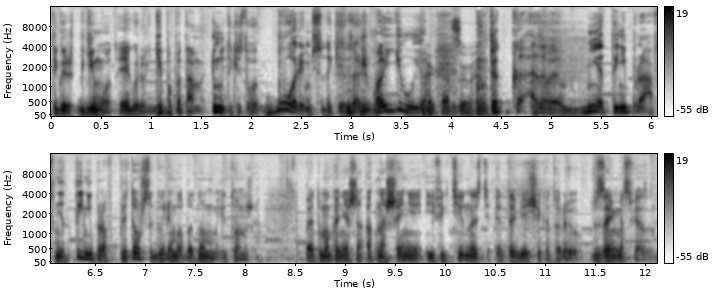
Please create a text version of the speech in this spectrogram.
Ты говоришь, бегемот, я говорю, гипопотама. И мы такие с тобой боремся, такие, знаешь, воюем. Доказываем. Доказываем. Нет, ты не прав, нет, ты не прав. При том, что говорим об одном и том же. Поэтому, конечно, отношения и эффективность – это вещи, которые взаимосвязаны.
